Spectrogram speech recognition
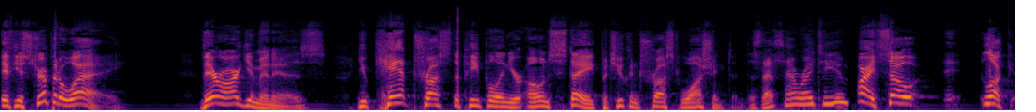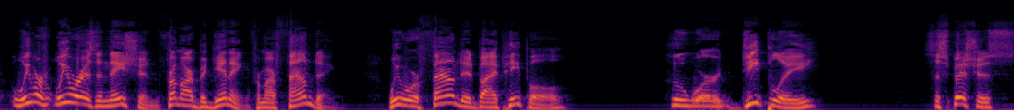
if you strip it away, Their argument is you can't trust the people in your own state, but you can trust Washington. Does that sound right to you? All right, so look, we were we were as a nation from our beginning, from our founding, we were founded by people who were deeply suspicious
